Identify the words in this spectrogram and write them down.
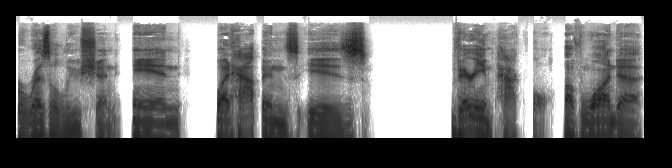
for resolution. And what happens is very impactful of Wanda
